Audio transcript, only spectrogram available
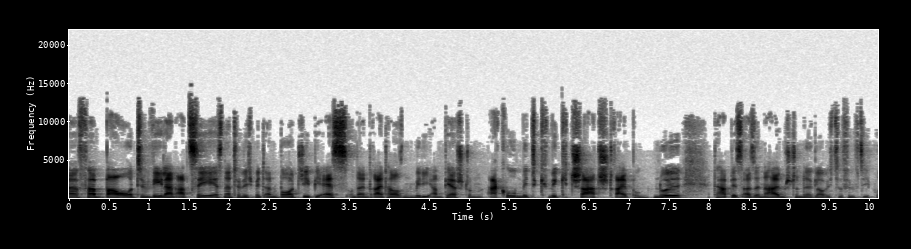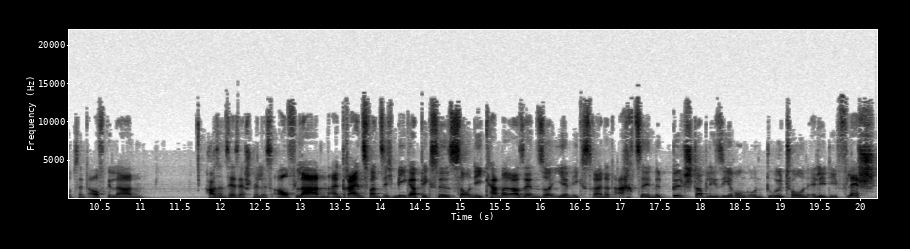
äh, verbaut. WLAN AC ist natürlich mit an Bord, GPS und ein 3000 mAh Akku mit Quick Charge 3.0. Da habt ihr es also in einer halben Stunde, glaube ich, zu 50% aufgeladen. Also ein sehr, sehr schnelles Aufladen. Ein 23 Megapixel Sony Kamerasensor IMX318 mit Bildstabilisierung und Dual-Tone LED Flash.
